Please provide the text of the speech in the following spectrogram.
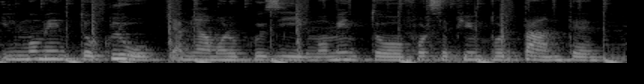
il momento clou, chiamiamolo così, il momento forse più importante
